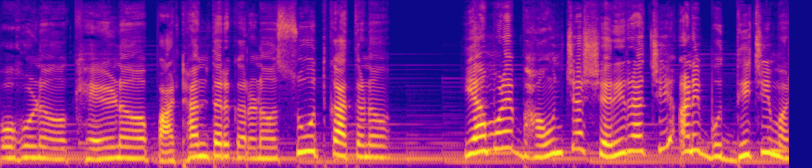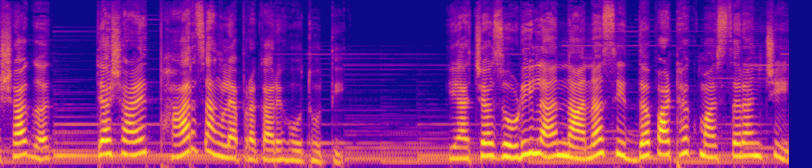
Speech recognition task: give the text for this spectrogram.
पोहणं खेळणं पाठांतर करणं सूत कातणं यामुळे भाऊंच्या शरीराची आणि बुद्धीची मशागत त्या शाळेत फार चांगल्या प्रकारे होत होती. याच्या जोडीला नाना सिद्धपाठक मास्तरांची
